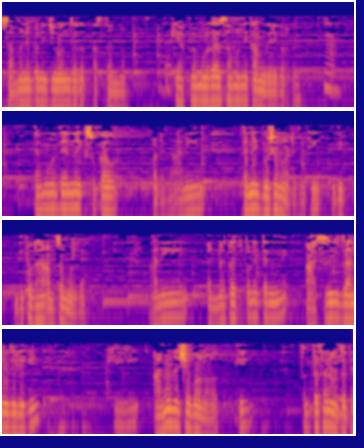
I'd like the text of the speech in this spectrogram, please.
सामान्यपणे जीवन जगत असताना की आपला मुलगा सामान्य कामगिरी करतोय. हं. त्यामुळे त्यांना एक सुखाव वाटायचं आणि त्यांना एक भूषण वाटायचं की दीप दीपक हा आमचा मुलगा आहे. आणि नकळतपणे त्यांनी अशी जाणीव दिली की की आम्ही नशिबान आहोत की पण तसं नव्हतं ते.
